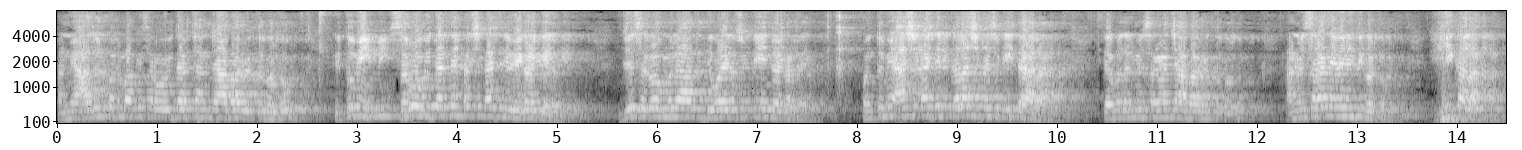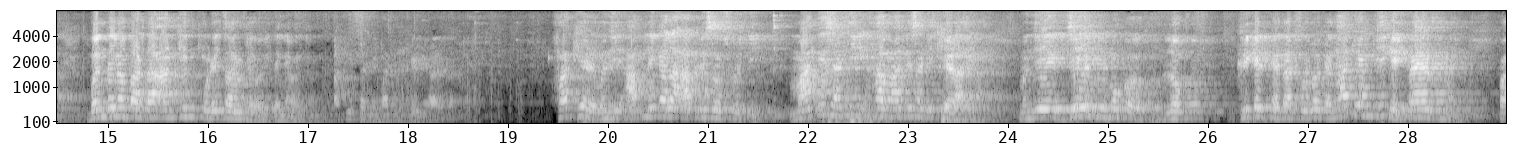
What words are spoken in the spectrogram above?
आणि मी अजून पण बाकी सर्व विद्यार्थ्यांचे आभार व्यक्त करतो की तुम्ही सर्व विद्यार्थ्यांपेक्षा काहीतरी वेगळं केलं. जे सगळं मुलं आता दिवाळीला सुट्टी एन्जॉय करतायत. पण तुम्ही अशी काहीतरी कला शिकायसाठी इथे आला त्याबद्दल मी सगळ्यांचे आभार व्यक्त करतो आणि मी सगळ्यांना विनंती करतो ही कला बंद न पाडता आणखीन पुढे चालू ठेवावी. धन्यवाद. हा खेळ म्हणजे आपली कला आपली संस्कृती. मातीसाठी हा मातीसाठी खेळ आहे. म्हणजे जे लोक लोक क्रिकेट खेळतात फुटबॉल खेळतात हा गेम ठीक आहे काय अडचण नाही. पण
